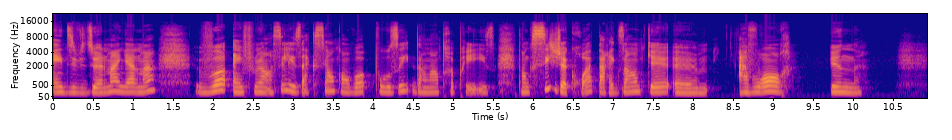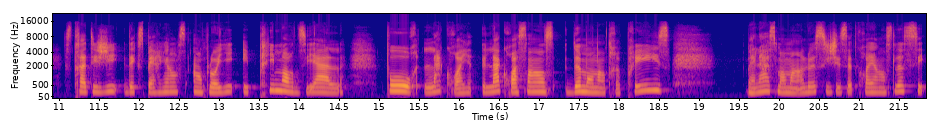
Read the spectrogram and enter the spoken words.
individuellement également, va influencer les actions qu'on va poser dans l'entreprise. Donc, si je crois, par exemple, que euh, avoir une stratégie d'expérience employée est primordiale pour la, croissance de mon entreprise, ben là, à ce moment-là, si j'ai cette croyance-là, c'est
